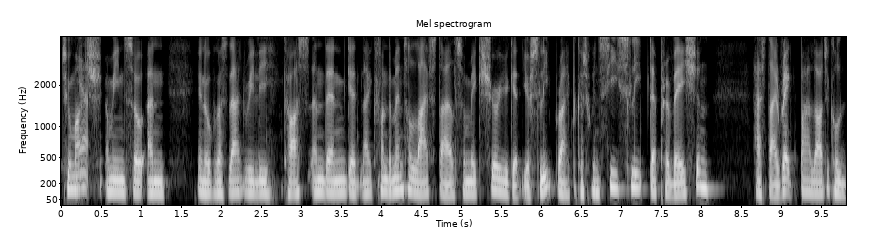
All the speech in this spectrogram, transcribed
too much. I mean so and you know because that really costs. And then get like fundamental lifestyle. So make sure you get your sleep right because we can see sleep deprivation has direct biological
